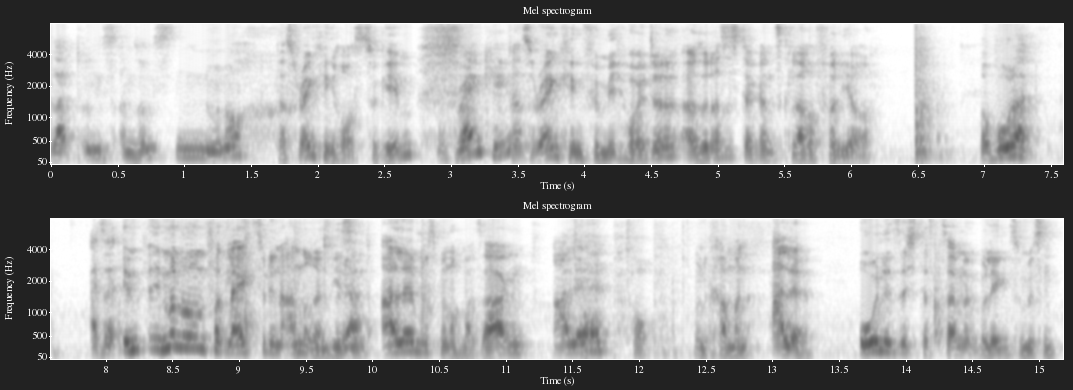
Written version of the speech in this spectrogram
bleibt uns ansonsten nur noch Das Ranking rauszugeben. das Ranking. Das Ranking für mich heute, also das ist der ganz klare Verlierer. obwohl er, also Im, immer nur im Vergleich zu den anderen. Die Ja. sind alle, muss man nochmal sagen, alle top. top. Und kann man alle, ohne sich das zweimal überlegen zu müssen,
